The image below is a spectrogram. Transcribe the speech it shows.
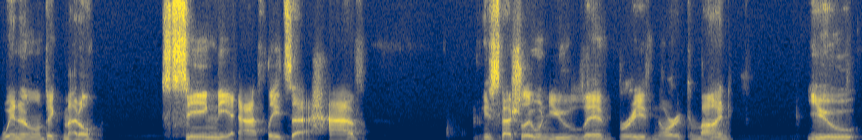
win an Olympic medal, seeing the athletes that have, especially when you live, breathe Nordic combined, you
